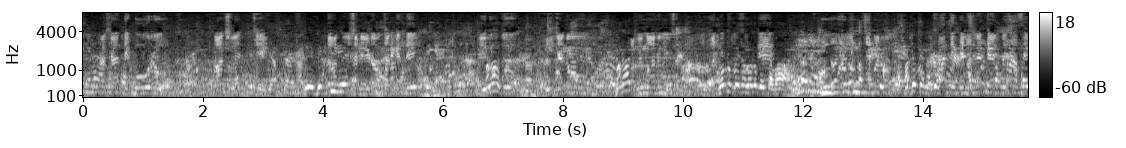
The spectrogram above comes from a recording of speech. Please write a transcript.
ప్రశాంతి కూరు కాన్స్టిట్యున్సీ నామినేషన్ వేయడం జరిగింది. ఈరోజు ఈ జనం అభిమానము ప్రశాంతి గెలిచినట్టే అనిపిస్తుంది.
